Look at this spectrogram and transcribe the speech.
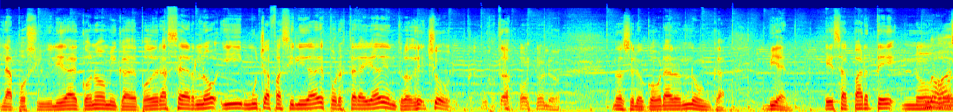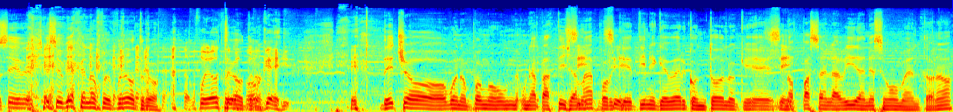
la posibilidad económica de poder hacerlo y muchas facilidades por estar ahí adentro. De hecho, Gustavo no, lo, no se lo cobraron nunca. Bien, esa parte no... No, ese, ese viaje no fue, fue otro. fue otro, fue otro. ok. De hecho, bueno, pongo un- una pastilla Sí, más porque sí. tiene que ver con todo lo que Sí. nos pasa en la vida en ese momento, ¿no?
